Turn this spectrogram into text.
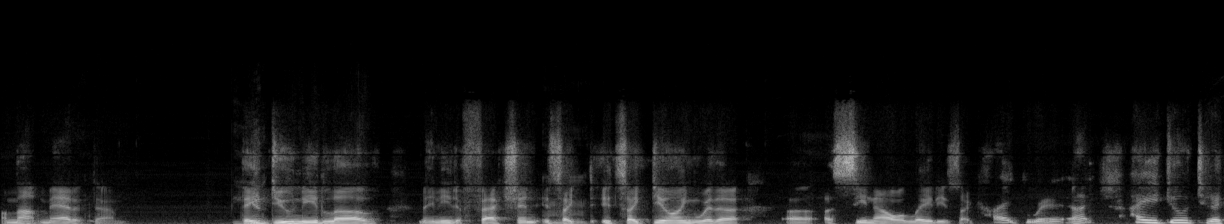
I'm not mad at them. They do need love. They need affection. It's like mm-hmm. it's like dealing with a a, a senile lady. It's like, hi, Grant. How you doing today?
